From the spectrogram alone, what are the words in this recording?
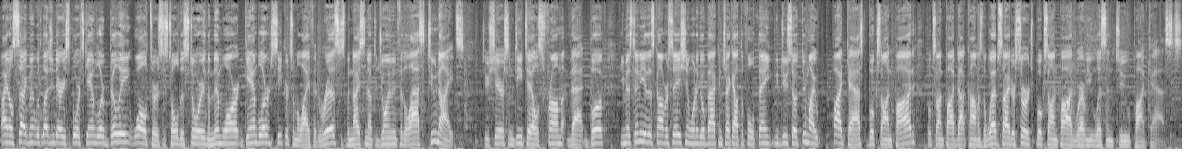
Final segment with legendary sports gambler Billy Walters has told his story in the memoir Gambler Secrets from a Life at Risk. He's been nice enough to join me for the last two nights to share some details from that book. If you missed any of this conversation want to go back and check out the full thing, you can do so through my podcast, Books on Pod. Booksonpod.com is the website, or search Books on Pod wherever you listen to podcasts.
